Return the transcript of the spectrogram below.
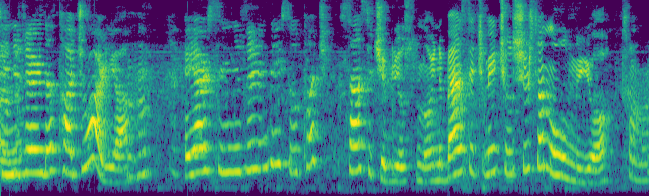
senin Nerede? üzerinde taç var ya. Hı hı. Eğer senin üzerindeyse o taç sen seçebiliyorsun oyunu. Ben seçmeye çalışırsam olmuyor. Tamam.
